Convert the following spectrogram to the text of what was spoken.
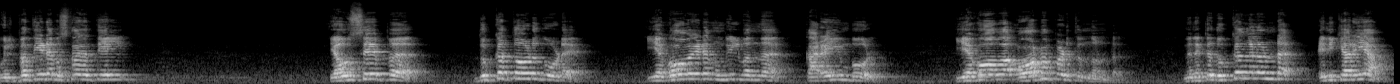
ഉൽപ്പത്തിയുടെ പുസ്തകത്തിൽ യൗസേപ്പ് ദുഃഖത്തോടുകൂടെ യഹോവയുടെ മുമ്പിൽ വന്ന് കരയുമ്പോൾ യഹോവ ഓർമ്മപ്പെടുത്തുന്നുണ്ട്. നിനക്ക് ദുഃഖങ്ങളുണ്ട് എനിക്കറിയാം.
